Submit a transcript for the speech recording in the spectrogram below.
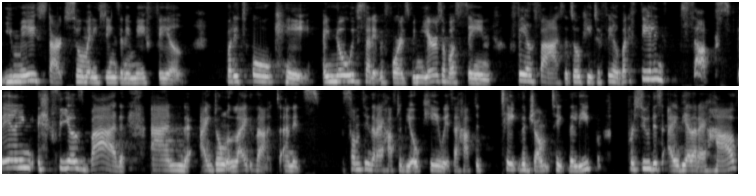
you may start so many things and it may fail but it's okay. I know we've said it before. It's been years of us saying, fail fast. It's okay to fail, but failing sucks. Failing feels bad. And I don't like that. And it's something that I have to be okay with. I have to take the jump, take the leap, pursue this idea that I have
